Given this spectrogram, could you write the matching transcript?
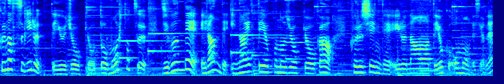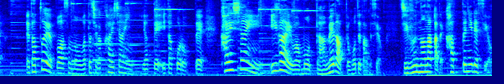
少なすぎるっていう状況ともう一つ自分で選んでいないっていうこの状況が苦しんでいるなーってよく思うんですよね。例えばその私が会社員やっていた頃って会社員以外はもうダメだって思ってたんですよ。自分の中で勝手にですよ。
